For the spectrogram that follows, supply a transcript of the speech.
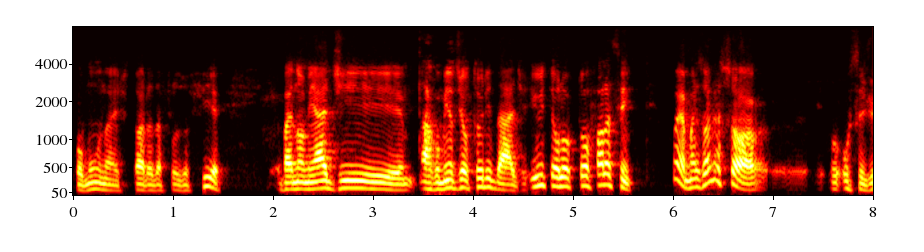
comum na história da filosofia, vai nomear de argumentos de autoridade. E o interlocutor fala assim: Ué, mas olha só, ou seja,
